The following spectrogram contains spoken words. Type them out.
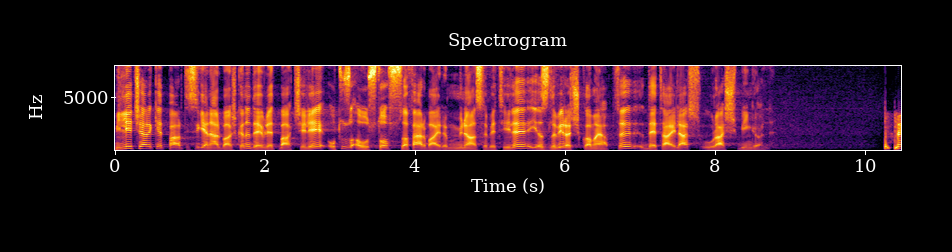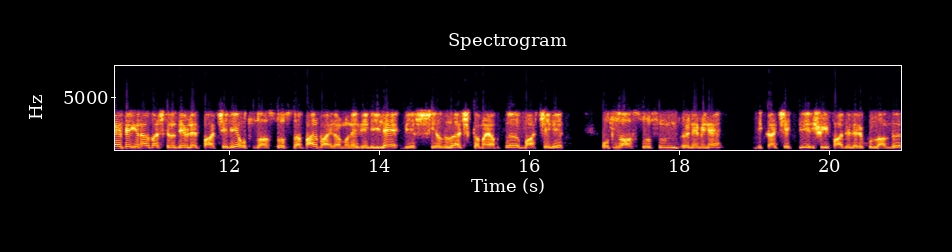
Milliyetçi Hareket Partisi Genel Başkanı Devlet Bahçeli 30 Ağustos Zafer Bayramı münasebetiyle yazılı bir açıklama yaptı. Detaylar Uğraş Bingöl'de. MHP Genel Başkanı Devlet Bahçeli 30 Ağustos Zafer Bayramı nedeniyle bir yazılı açıklama yaptı. Bahçeli 30 Ağustos'un önemine dikkat çekti. Şu ifadeleri kullandı.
